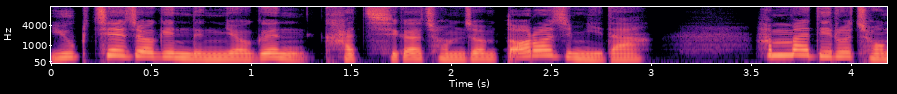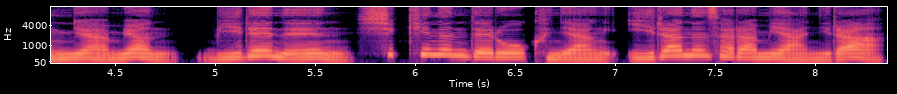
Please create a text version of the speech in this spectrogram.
육체적인 능력은 가치가 점점 떨어집니다. 한마디로 정리하면 미래는 시키는 대로 그냥 일하는 사람이 아니라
